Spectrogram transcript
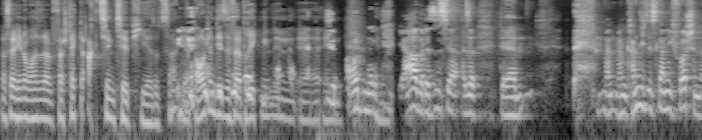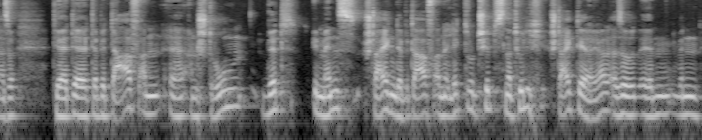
das ja hier nochmal so ein versteckter Aktientipp hier sozusagen. Wer baut denn diese Fabriken in, äh, in Ja, aber das ist ja, also der man, man kann sich das gar nicht vorstellen. Also der, der, der Bedarf an, äh, an Strom wird immens steigen. Der Bedarf an Elektrochips, natürlich steigt der. Ja? Also ähm, wenn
